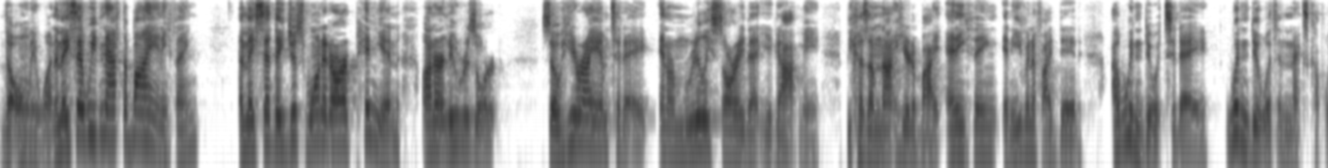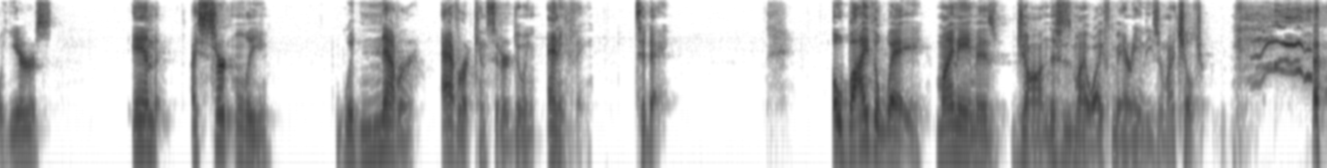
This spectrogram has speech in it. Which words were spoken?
the only one. And they said we didn't have to buy anything. And they said they just wanted our opinion on our new resort. So here I am today, and I'm really sorry that you got me because I'm not here to buy anything. And even if I did, I wouldn't do it today, wouldn't do it within the next couple years. And I certainly would never, ever consider doing anything today. Oh, by the way, my name is John. This is my wife, Mary, and these are my children.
